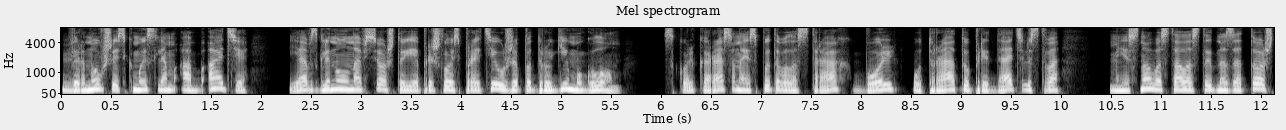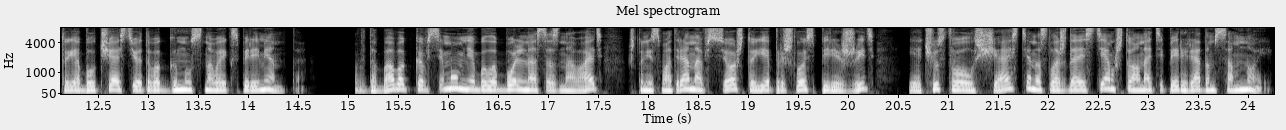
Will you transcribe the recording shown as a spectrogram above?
Вернувшись к мыслям об Ате, я взглянул на все, что ей пришлось пройти уже под другим углом. Сколько раз она испытывала страх, боль, утрату, предательство — мне снова стало стыдно за то, что я был частью этого гнусного эксперимента. Вдобавок ко всему мне было больно осознавать, что, несмотря на все, что ей пришлось пережить, я чувствовал счастье, наслаждаясь тем, что она теперь рядом со мной.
